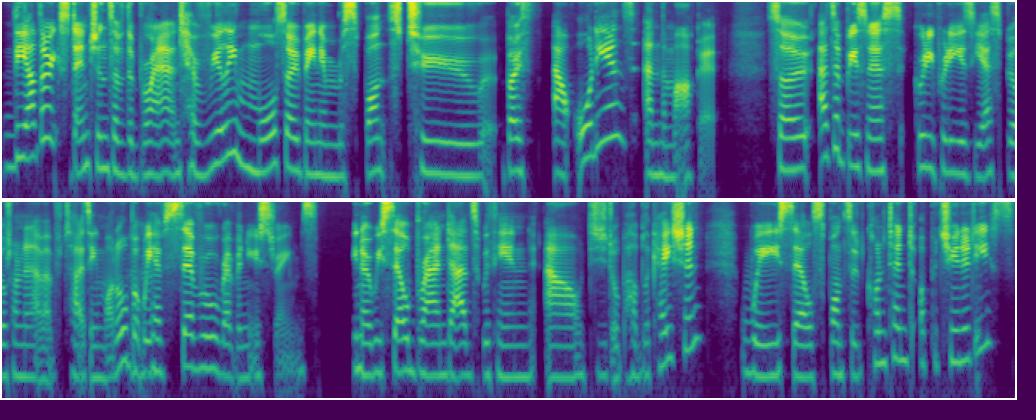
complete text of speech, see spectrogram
the other extensions of the brand have really more so been in response to both our audience and the market. So, as a business, Gritty Pretty is yes, built on an advertising model, but we mm-hmm. have several revenue streams. You know, we sell brand ads within our digital publication. We sell sponsored content opportunities.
